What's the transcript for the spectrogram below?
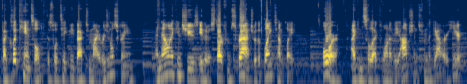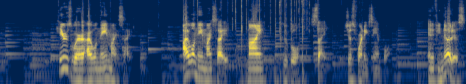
If I click cancel, this will take me back to my original screen and now I can choose either to start from scratch with a blank template, or I can select one of the options from the gallery here. Here's where I will name my site. I will name my site My Google Site, just for an example. And if you notice,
